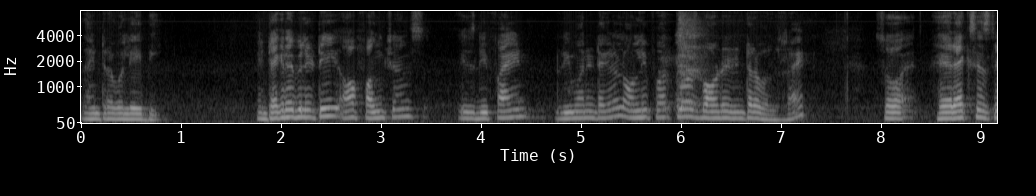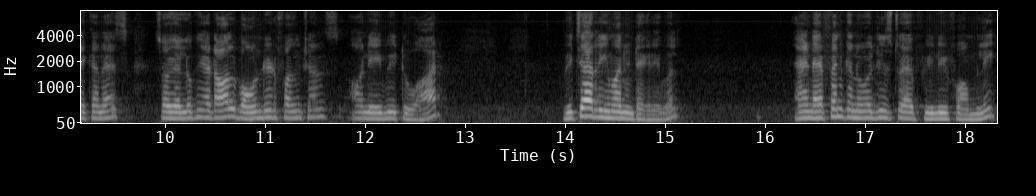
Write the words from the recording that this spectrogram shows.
the interval a b. Integrability of functions is defined Riemann integral only for closed bounded intervals, right. So, here x is taken as, so we are looking at all bounded functions on a b to r, which are Riemann integrable and f n converges to f uniformly,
